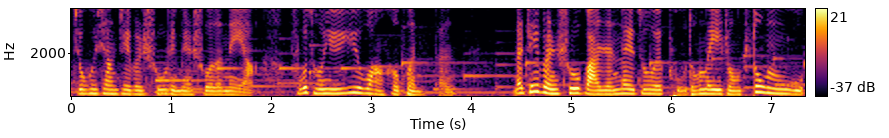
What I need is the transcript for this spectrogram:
就会像这本书里面说的那样，服从于欲望和本能。那这本书把人类作为普通的一种动物，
